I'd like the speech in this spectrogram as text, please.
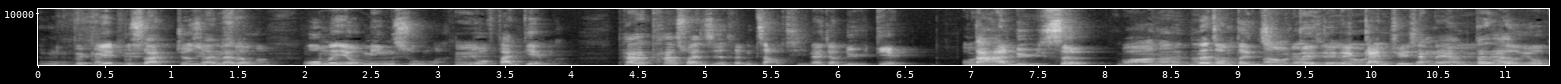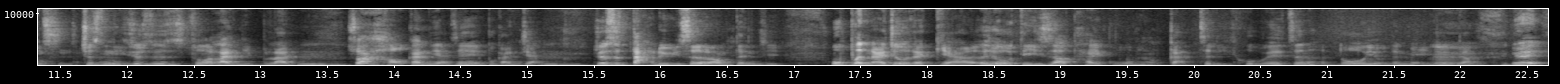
嗯的感觉也不算，就算那种也不吗我们有民宿嘛，嗯有饭店嘛，它它算是很早期，那叫旅店，哦大旅社哇，那那种等级对对对，感觉像那样，但是它有游泳池，就是你就是说烂你不烂，嗯说它好看你还真的也不敢讲。嗯，就是大旅社那种等级。我本来就有在加了，而且我第一次到泰国，我想干这里会不会真的很多有的没的，这样？因为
